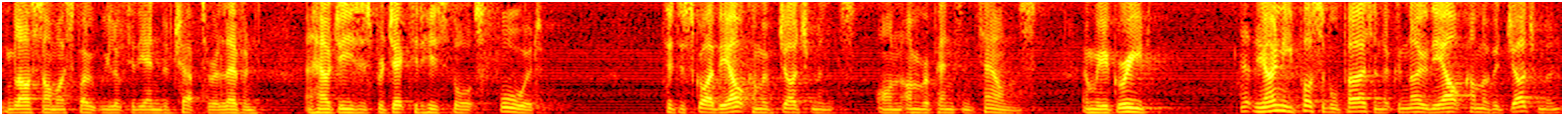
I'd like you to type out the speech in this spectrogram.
Think last time I spoke, we looked at the end of chapter 11 and how Jesus projected his thoughts forward to describe the outcome of judgments on unrepentant towns. And we agreed that the only possible person that can know the outcome of a judgment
